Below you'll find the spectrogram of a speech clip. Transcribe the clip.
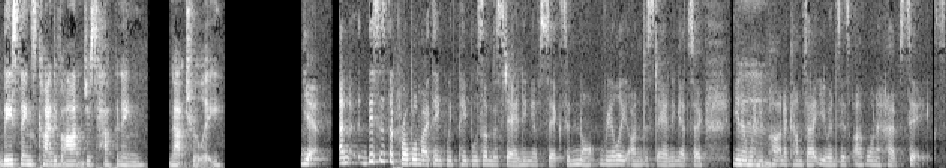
these things kind of aren't just happening naturally. Yeah, and this is the problem, I think, with people's understanding of sex and not really understanding it. So, you know, mm. when your mm. partner comes at you and says, I want to have sex,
